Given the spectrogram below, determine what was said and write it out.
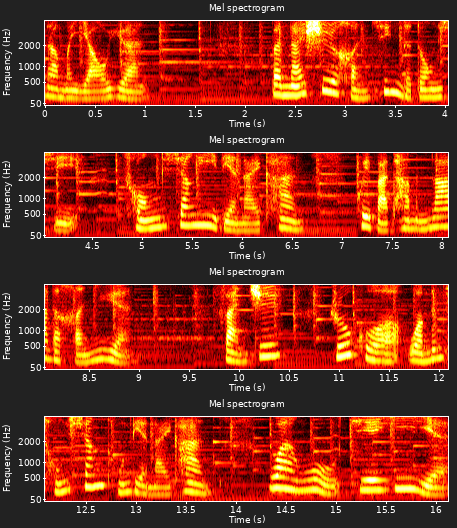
那么遥远，本来是很近的东西，从相异点来看，会把它们拉得很远。反之，如果我们从相同点来看，万物皆一也，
